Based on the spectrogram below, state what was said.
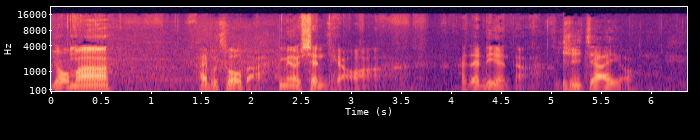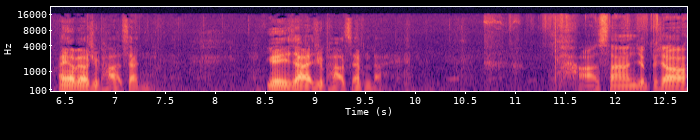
有吗？还不错吧？没有线条啊，还在练呢，继续加油。那要不要去爬山？约一下来去爬山吧。爬山就比较，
